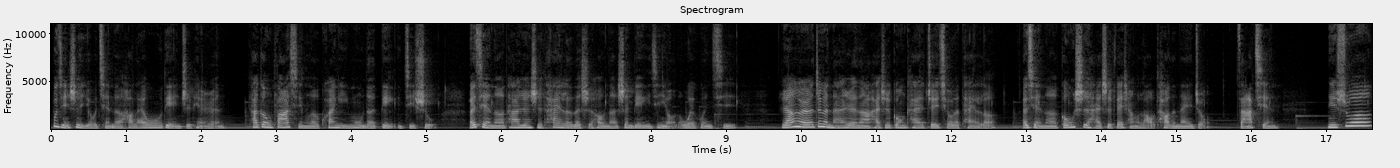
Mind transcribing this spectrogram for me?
不仅是有钱的好莱坞电影制片人，他更发行了宽银幕的电影技术。而且呢，他认识泰勒的时候呢，身边已经有了未婚妻。然而，这个男人啊，还是公开追求了泰勒，而且呢，攻势还是非常老套的那一种，砸钱。你说，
